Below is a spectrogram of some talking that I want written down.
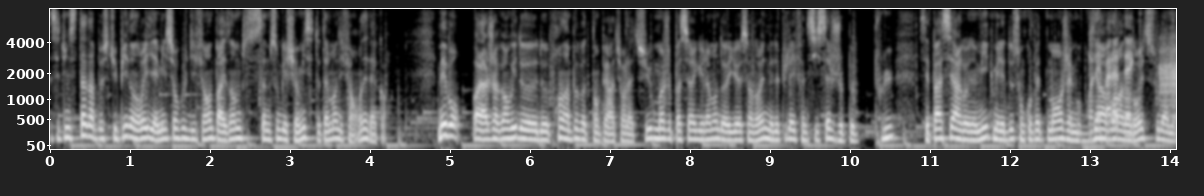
c'est une stat un peu stupide. Android, il y a 1000 surcouches différentes. Par exemple, Samsung et Xiaomi, c'est totalement différent. On est d'accord. Mais bon, voilà, j'avais envie de, de prendre un peu votre température là-dessus. Moi, je passais régulièrement de iOS à Android, mais depuis l'iPhone 6S, je peux plus. C'est pas assez ergonomique, mais les deux sont complètement. J'aime bien avoir un. Android sous la main.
